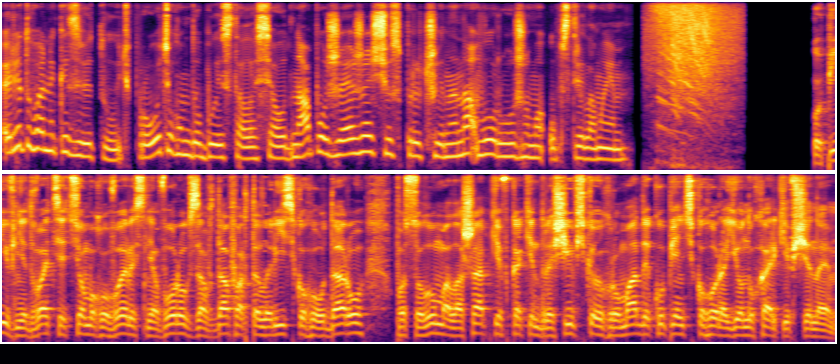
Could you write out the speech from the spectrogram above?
Рятувальники звітують, протягом доби сталася одна пожежа, що спричинена ворожими обстрілами. О півдні 27 вересня ворог завдав артилерійського удару по селу Малашапківка Кіндрашівської громади Куп'янського району Харківщини.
